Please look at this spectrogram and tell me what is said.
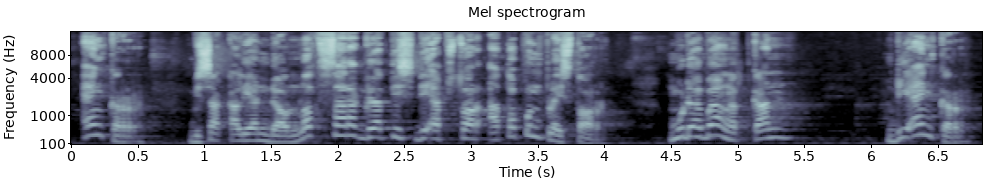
Anchor bisa kalian download secara gratis di App Store ataupun Play Store. Mudah banget kan? Di Anchor,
